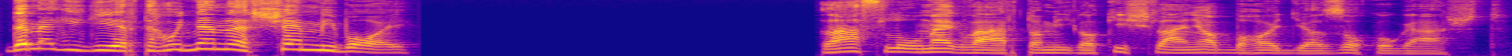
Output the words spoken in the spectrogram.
de megígérte, hogy nem lesz semmi baj. László megvárta, míg a kislány abba hagyja a zokogást.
